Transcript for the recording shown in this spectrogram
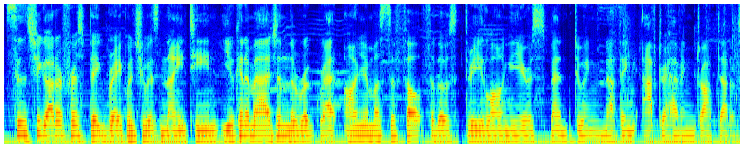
Since she got her first big break when she was 19, you can imagine the regret Anya must have felt for those three long years spent doing nothing after having dropped out of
